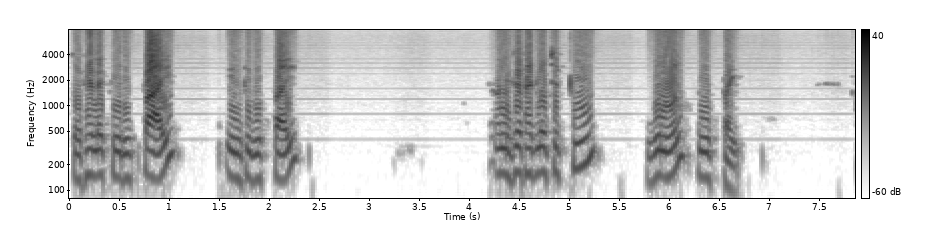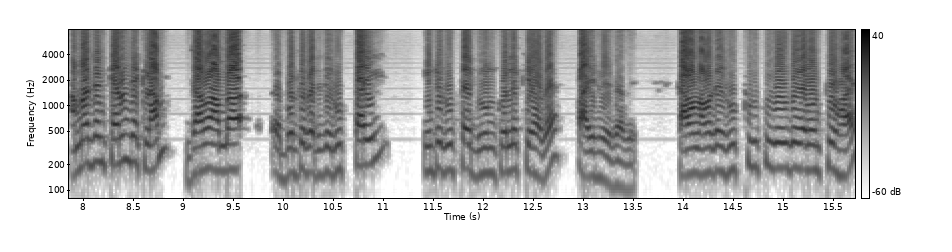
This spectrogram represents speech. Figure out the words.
তো এখানে লিখছি root pi into root pi নিচে থাকলে হচ্ছে টু গুণন রুট পাই আমরা যেন কেন দেখলাম? যেন আমরা বলতে পারি যে root pi into root pi গুণ করলে কি হবে? পাই হয়ে যাবে। কারণ আমাদের রুট টু রুট যেমন টু হয়,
